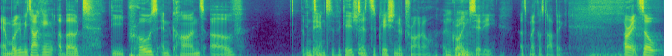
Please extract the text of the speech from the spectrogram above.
and we're going to be talking about the pros and cons of the Intensification? intensification of Toronto, a mm-hmm. growing city. That's Michael's topic. All right, so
